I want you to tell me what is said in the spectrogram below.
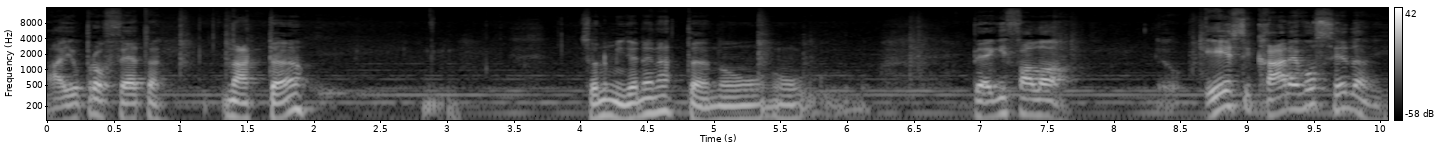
Aí o profeta Natan se eu não me engano é Natan, não, não, pega e fala, ó, esse cara é você, Davi.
